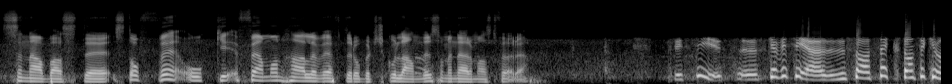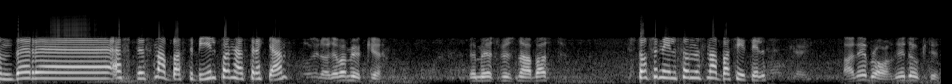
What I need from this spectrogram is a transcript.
snabbaste Stoffe och fem och en halv efter Robert Skolander som är närmast före. Precis. Ska vi se, du sa 16 sekunder eh, efter snabbaste bil på den här sträckan. Oj då, det var mycket. Vem är det som är snabbast? Stoffe Nilsson är snabbast hittills. Ja, det är bra. Det är duktigt.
